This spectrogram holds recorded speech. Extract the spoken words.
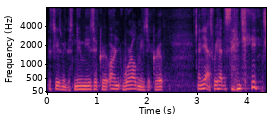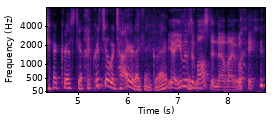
Excuse me, this new music group or world music group and yes, we had the same teacher, Chris Teal. Chris Teal retired, I think, right? Yeah, he lives in Boston now, by the way.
